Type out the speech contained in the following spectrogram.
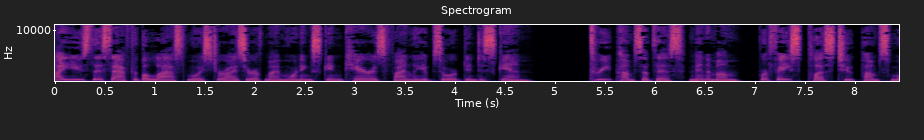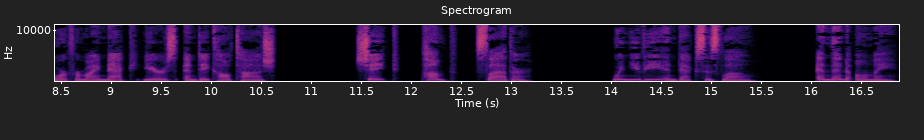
I use this after the last moisturizer of my morning skin care is finally absorbed into skin. Three pumps of this, minimum, for face plus two pumps more for my neck, ears, and décolletage. Shake, pump, slather. When UV index is low and then only.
